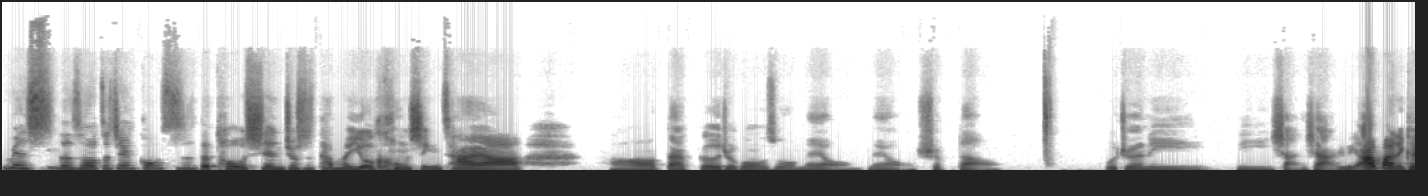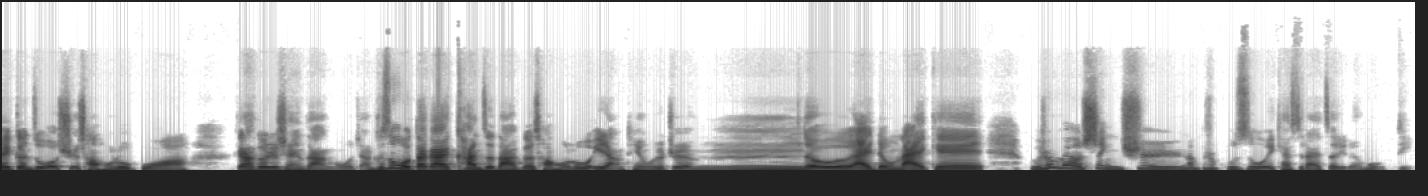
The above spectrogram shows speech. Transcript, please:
面试的时候，这间公司的头衔就是他们有空心菜啊。然后大哥就跟我说：“没有，没有学不到。我觉得你你想一下，你阿爸你可以跟着我学炒红萝卜啊。”大哥就先这样跟我讲。可是我大概看着大哥炒红萝卜一两天，我就觉得嗯，I don't like it，我就没有兴趣。那不就不是我一开始来这里的目的。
